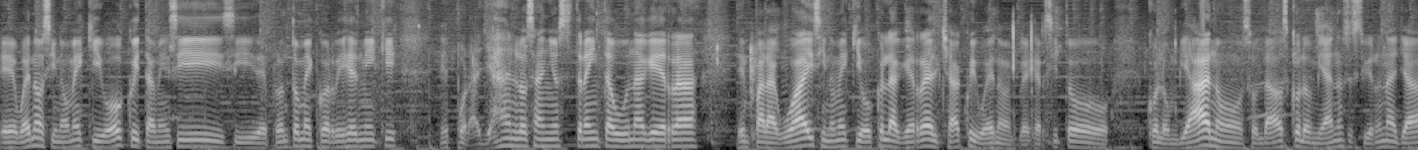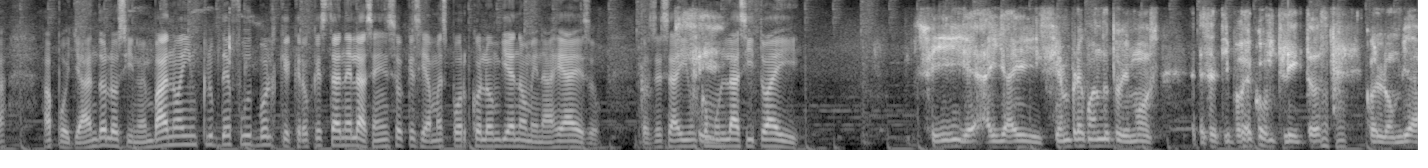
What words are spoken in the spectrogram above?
eh, bueno, si no me equivoco, y también si, si de pronto me corriges, Miki, eh, por allá en los años 30 hubo una guerra en Paraguay, si no me equivoco, la guerra del Chaco, y bueno, el ejército colombiano, soldados colombianos estuvieron allá apoyándolos, y no en vano hay un club de fútbol que creo que está en el ascenso que se llama Sport Colombia en homenaje a eso. Entonces hay un, como un lacito ahí. Sí, hay, hay, siempre cuando tuvimos ese tipo de conflictos, Colombia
